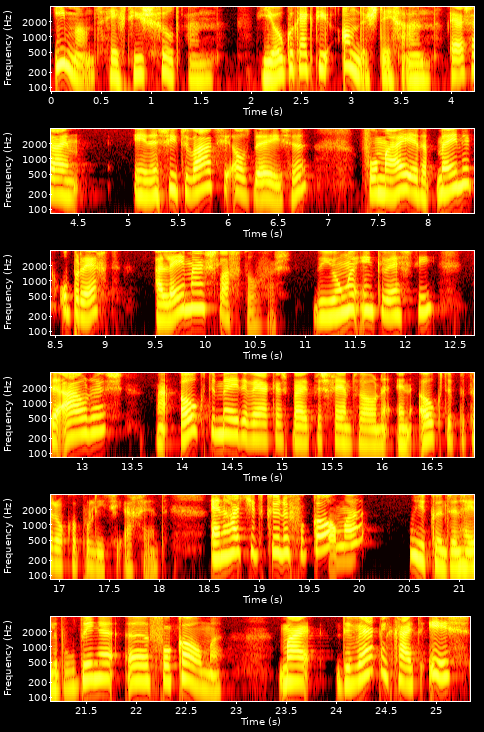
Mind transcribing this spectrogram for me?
Iemand heeft hier schuld aan. Joke kijkt hier anders tegenaan. Er zijn in een situatie als deze, voor mij, en dat meen ik oprecht, alleen maar slachtoffers. De jongen in kwestie, de ouders, maar ook de medewerkers bij het beschermd wonen en ook de betrokken politieagent. En had je het kunnen voorkomen? Je kunt een heleboel dingen uh, voorkomen. Maar de werkelijkheid is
